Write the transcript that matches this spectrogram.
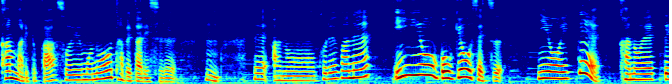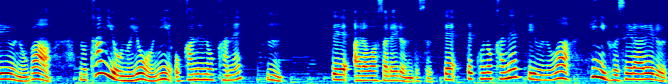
カンマリとかそういうものを食べたりする。うん、であのー、これがね引用五行説において狩野っていうのがの太陽のようにお金の金、うん、で表されるんですって。でこの鐘っていうのは火に伏せられる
